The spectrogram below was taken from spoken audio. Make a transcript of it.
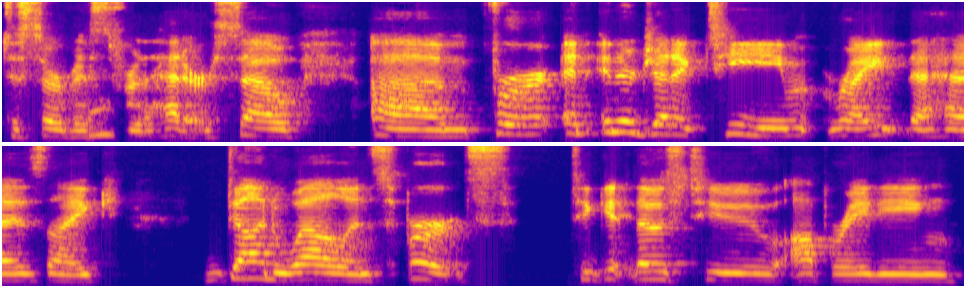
to service yeah. for the header. So um, for an energetic team, right, that has like done well in spurts, to get those two operating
